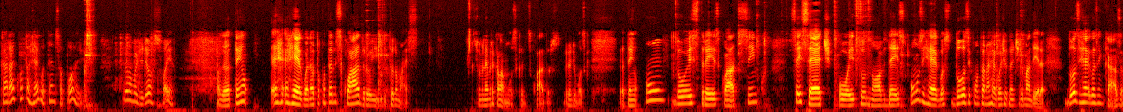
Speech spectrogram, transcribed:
Caralho, quanta régua tem nessa porra, gente? Pelo amor de Deus, olha. Eu tenho. É, é régua, né? Eu tô contando esquadro e, e tudo mais. Isso me lembra aquela música, Esquadros, grande música. Eu tenho 1, 2, 3, 4, 5, 6, 7, 8, 9, 10, 11 réguas, 12 contando a régua gigante de madeira. 12 réguas em casa.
